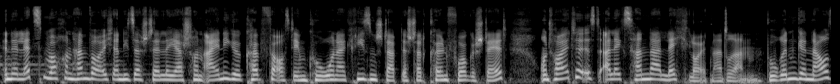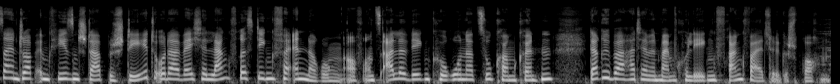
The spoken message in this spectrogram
In den letzten Wochen haben wir euch an dieser Stelle ja schon einige Köpfe aus dem Corona-Krisenstab der Stadt Köln vorgestellt. Und heute ist Alexander Lechleutner dran. Worin genau sein Job im Krisenstab besteht oder welche langfristigen Veränderungen auf uns alle wegen Corona zukommen könnten, darüber hat er mit meinem Kollegen Frank Waltel gesprochen.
